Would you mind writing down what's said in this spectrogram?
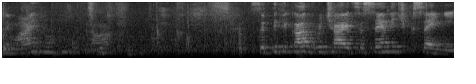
Немає? Так. Сертифікат вручається Сенич Ксенії.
